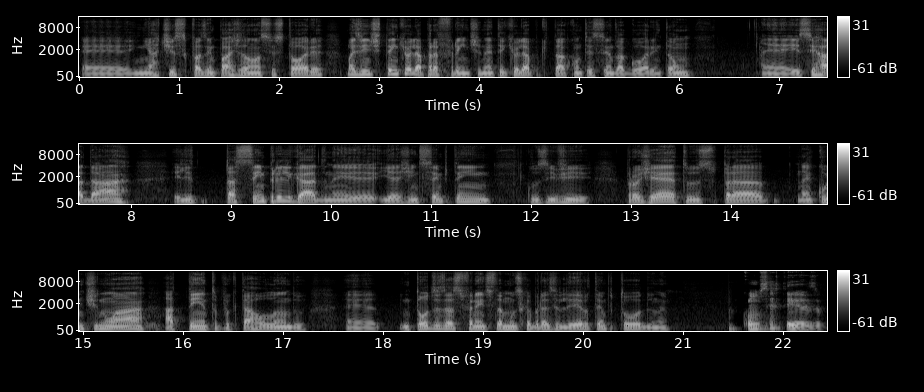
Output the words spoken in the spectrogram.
é, em artistas que fazem parte da nossa história, mas a gente tem que olhar para frente, né, tem que olhar para o que está acontecendo agora. Então, é, esse radar ele tá sempre ligado, né, e a gente sempre tem, inclusive, projetos para né, continuar atento para o que está rolando é, em todas as frentes da música brasileira o tempo todo, né? Com certeza.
